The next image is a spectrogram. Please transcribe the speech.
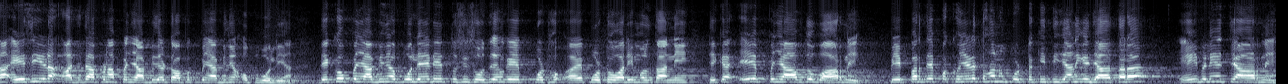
ਤਾਂ ਇਹ ਸੀ ਜਿਹੜਾ ਅੱਜ ਦਾ ਆਪਣਾ ਪੰਜਾਬੀ ਦਾ ਟੌਪਿਕ ਪੰਜਾਬੀ ਦੀਆਂ ਉਪਬੋਲੀਆਂ। ਦੇਖੋ, ਪੰਜਾਬੀ ਦੀਆਂ ਉਪਬੋਲੀਆਂ ਜਿਹੜੀਆਂ ਤੁਸੀਂ ਸੋਚਦੇ ਹੋਗੇ ਪੋਠੋ, ਅਹ ਮੁਲਤਾਨੀ, ਠੀਕ ਹੈ, ਇਹ ਪੰਜਾਬ ਤੋਂ ਬਾਹਰ ਨੇ। ਪੇਪਰ ਦੇ ਪੱਖੋਂ ਜਿਹੜੇ ਤੁਹਾਨੂੰ ਪੁੱਟ ਕੀਤੀ ਜਾਣਗੇ ਜ਼ਿਆਦਾਤਰ, ਇਹ ਵਾਲੀਆਂ ਚਾਰ ਨੇ,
